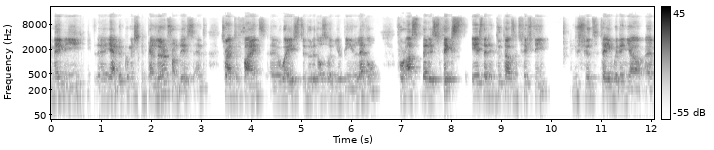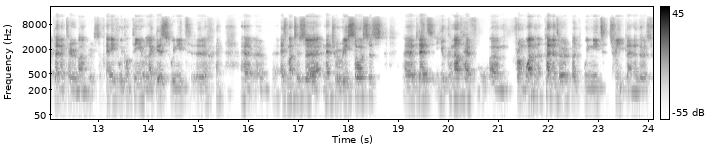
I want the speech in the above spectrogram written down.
Maybe, uh, yeah, the Commission can learn from this and try to find uh, ways to do that also at European level. For us, that is fixed is that in 2050 you should stay within your uh, planetary boundaries. If we continue like this, we need uh, uh, as much as uh, natural resources that you cannot have um, from one planet Earth, but we need three planet Earths.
